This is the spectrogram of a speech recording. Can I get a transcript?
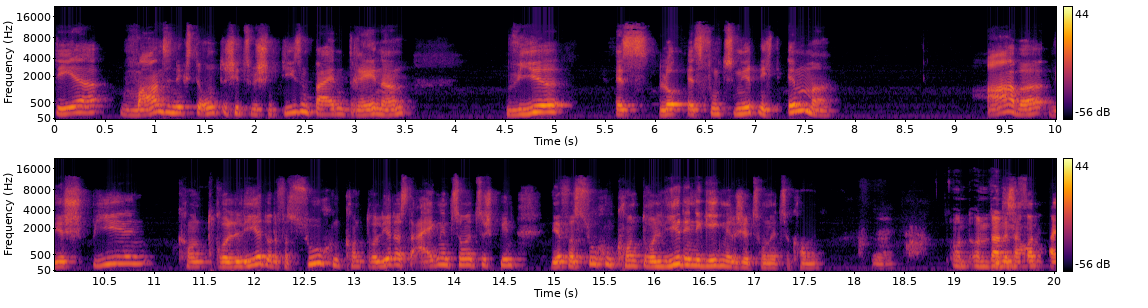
der wahnsinnigste Unterschied zwischen diesen beiden Trainern. Wir, es, es funktioniert nicht immer, aber wir spielen kontrolliert oder versuchen kontrolliert aus der eigenen Zone zu spielen. Wir versuchen kontrolliert in die gegnerische Zone zu kommen. Und, und, dann, und das haben wir bei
